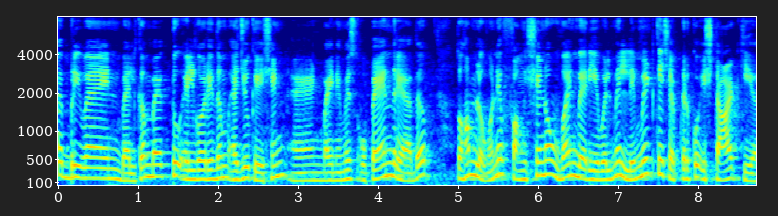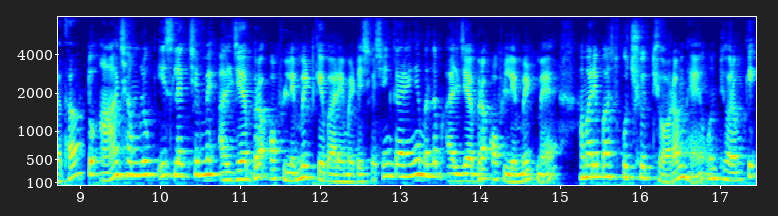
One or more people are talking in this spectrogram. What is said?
everyone, welcome back to algorithm education and my name is Upendra Yadav तो हम लोगों ने फ़ंक्शन ऑफ़ वन वेरिएबल में लिमिट के चैप्टर को स्टार्ट किया था। तो आज हम लोग इस लेक्चर में अलजेब्रा ऑफ़ लिमिट के बारे में डिस्कशन करेंगे। मतलब अलजेब्रा ऑफ़ लिमिट में हमारे पास कुछ थ्योरम हैं। उन थ्योरम के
